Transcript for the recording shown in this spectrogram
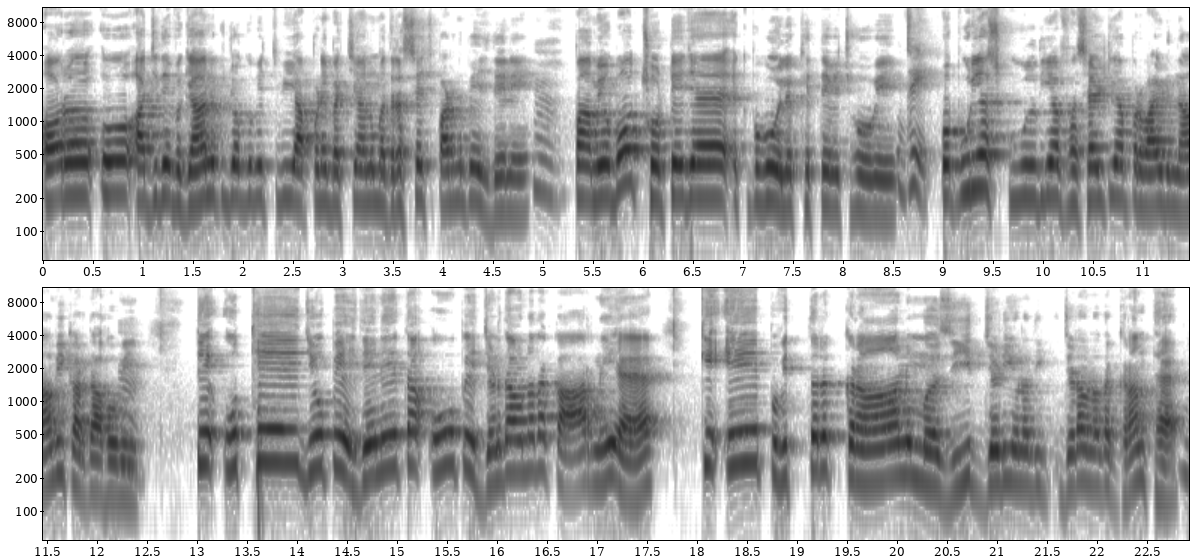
ਔਰ ਉਹ ਅੱਜ ਦੇ ਵਿਗਿਆਨਕ ਯੁੱਗ ਵਿੱਚ ਵੀ ਆਪਣੇ ਬੱਚਿਆਂ ਨੂੰ ਮਦਰਸੇ 'ਚ ਪੜ੍ਹਨ ਭੇਜਦੇ ਨੇ। ਭਾਵੇਂ ਉਹ ਬਹੁਤ ਛੋਟੇ ਜਿਹੇ ਇੱਕ ਭੂਗੋਲਿਕ ਖਿੱਤੇ ਵਿੱਚ ਹੋਵੇ ਉਹ ਪੂਰੀਆਂ ਸਕੂਲ ਦੀਆਂ ਫੈਸਿਲਿਟੀਆਂ ਪ੍ਰੋਵਾਈਡ ਨਾ ਵੀ ਕਰਦਾ ਹੋਵੇ। ਤੇ ਉੱਥੇ ਜੋ ਭੇਜਦੇ ਨੇ ਤਾਂ ਉਹ ਭੇਜਣ ਦਾ ਉਹਨਾਂ ਦਾ ਕਾਰਨ ਇਹ ਹੈ ਕਿ ਇਹ ਪਵਿੱਤਰ ਕੁਰਾਨ ਮਜੀਦ ਜਿਹੜੀ ਉਹਨਾਂ ਦੀ ਜਿਹੜਾ ਉਹਨਾਂ ਦਾ ਗ੍ਰੰਥ ਹੈ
